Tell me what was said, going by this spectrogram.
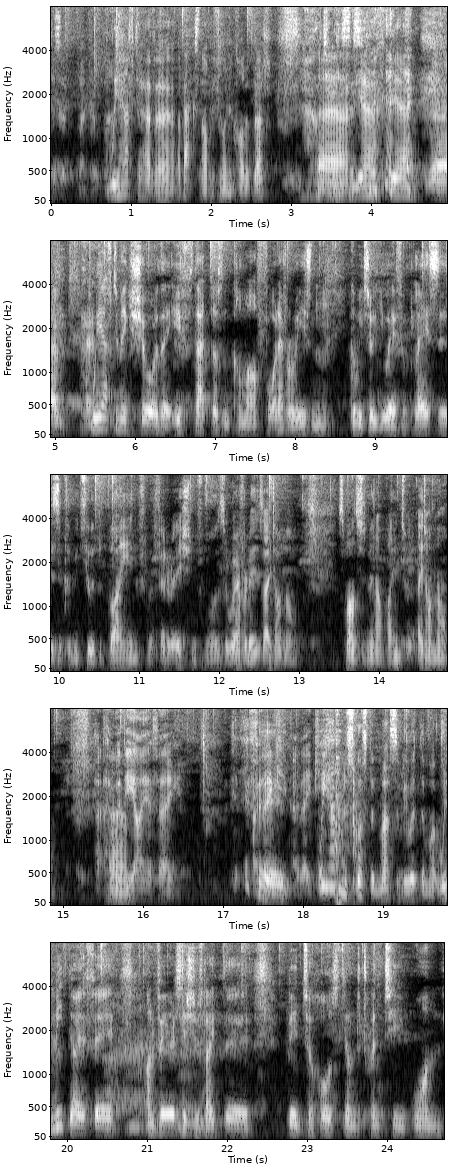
Is it backup plan? we have to have a, a backstop, if you want to call it that. Oh, Um, Jesus. yeah, yeah. Um, we have to make sure that if that doesn't come off for whatever reason, Hmm. it could be to UEFA places, it could be to the buy-in from a federation, from us, or wherever it is. I don't know. Sponsors may not buy into it. I don't know. How about the IFA? IFA, they- are they we haven't discussed it massively with them. We meet the IFA on various issues like the bid to host the under 21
